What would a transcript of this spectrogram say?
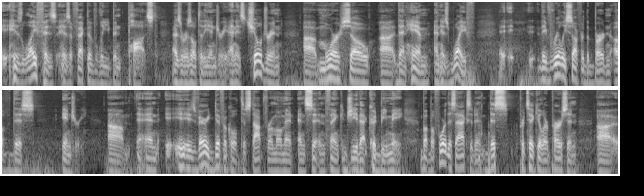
his life has has effectively been paused as a result of the injury. And his children uh, more so uh, than him and his wife they've really suffered the burden of this injury um, and it is very difficult to stop for a moment and sit and think, gee, that could be me. But before this accident, this particular person, uh,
